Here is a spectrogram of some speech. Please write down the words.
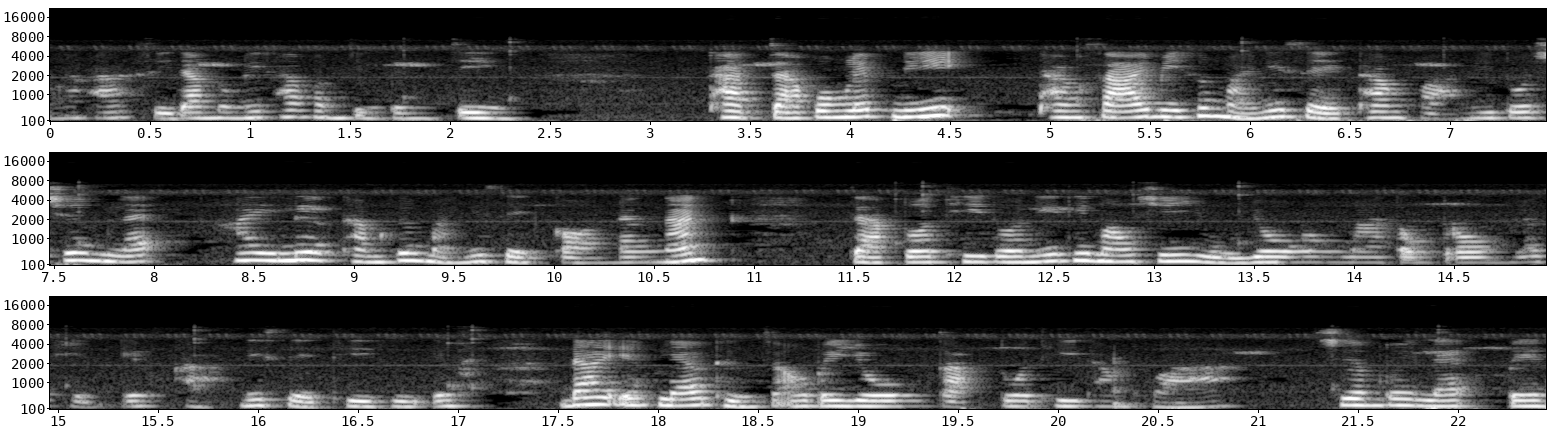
ำนะคะ สีดำตรงนี้ค่าความจริงเป็นจริงถัดจากวงเล็บนี้ ทางซ้ายมีเครื่องหมายนิเศษ ทางขวามีตัวเชื่อมและให้เลือกทำเครื่องหมายนิเศษก่อน ดังนั้น จากตัว t ตัวนี้ที่เมาส์ชี้อยู่โยงลงมาตรงๆ แล้วเขียน f ค่ะ นิเศษ t คือ f ได้ f แล้วถึงจะเอาไปโยงกับตัว t ทางขวา เชื่อมด้วยและเป็น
